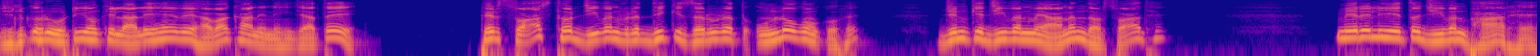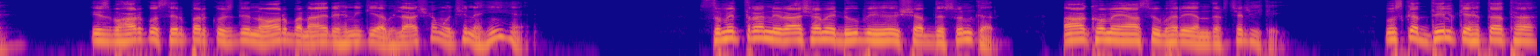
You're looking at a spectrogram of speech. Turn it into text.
जिनको रोटियों के लाले हैं, वे हवा खाने नहीं जाते। फिर स्वास्थ्य और जीवन वृद्धि की ज़रूरत उन लोगों को है, जिनके जीवन में आनंद और स्वाद है। मेरे लिए तो जीवन भार है। इस भार को सिर पर कुछ दिन और बनाए रहने की अभिलाषा मुझे नहीं है। सुमित्रा निराशा में डूबे हुए शब्द सुनकर आँखों में आँसू भरे अंदर चली गई। उसका दिल कहता था,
